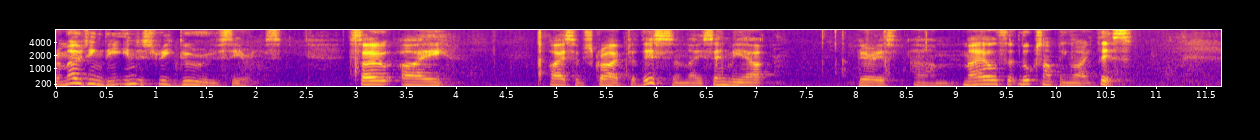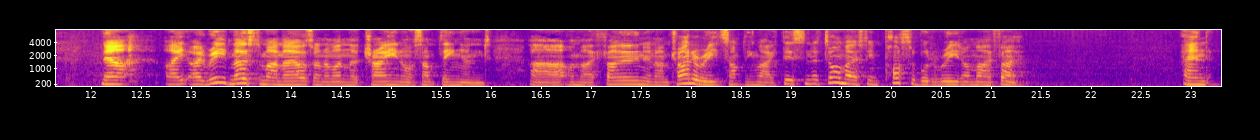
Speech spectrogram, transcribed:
promoting the Industry Guru series. So I, I subscribe to this and they send me out various um, mails that look something like this. Now, I, I, read most of my mails when I'm on the train or something and uh, on my phone, and I'm trying to read something like this, and it's almost impossible to read on my phone. And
